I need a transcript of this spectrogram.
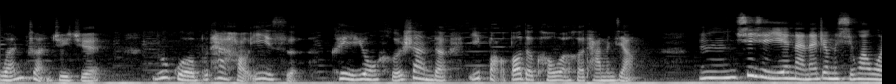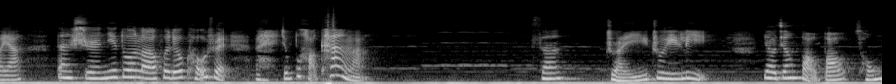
婉转拒绝。如果不太好意思，可以用和善的以宝宝的口吻和他们讲：“嗯，谢谢爷爷奶奶这么喜欢我呀，但是捏多了会流口水，哎就不好看了。”三，转移注意力，要将宝宝从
